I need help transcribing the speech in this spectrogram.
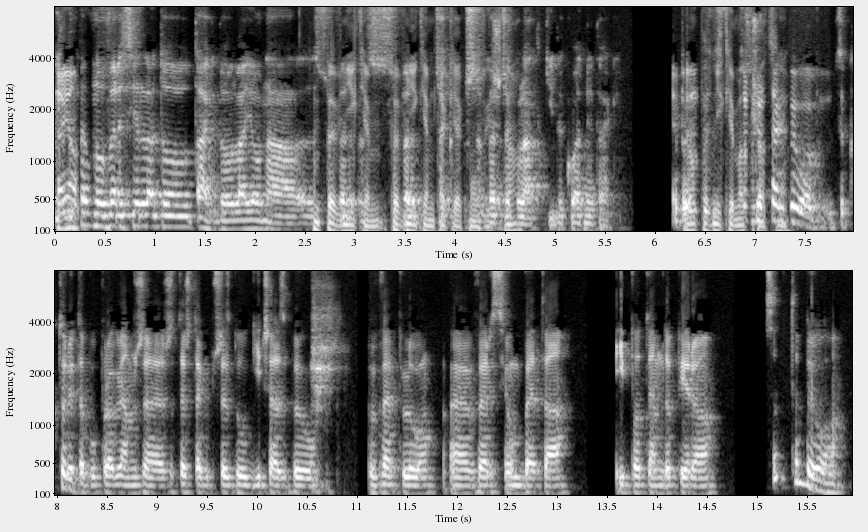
e, pełną wersję do, tak, do Liona. Pewnikiem, super, pewnikiem tak jak super mówisz. No. czekoladki, no? dokładnie tak. No, pewnikiem masz rację. Tak było. Który to był program, że, że też tak przez długi czas był w Apple'u wersją beta i potem dopiero... Co to było?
